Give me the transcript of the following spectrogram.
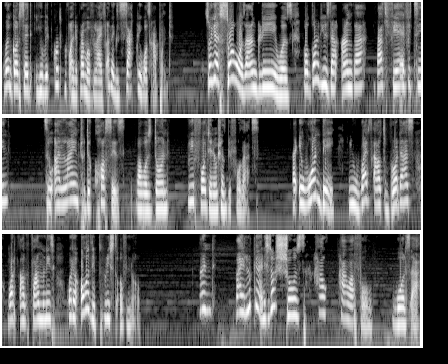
when God said, You'll be cut off at the prime of life, that's exactly what happened. So, yes, Saul was angry, was, but God used that anger, that fear, everything to align to the causes that was done three, four generations before that. Like in one day, he wiped out brothers, wiped out families, wiped out all the priests of Nob. And by looking at this, it just shows how powerful words are.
